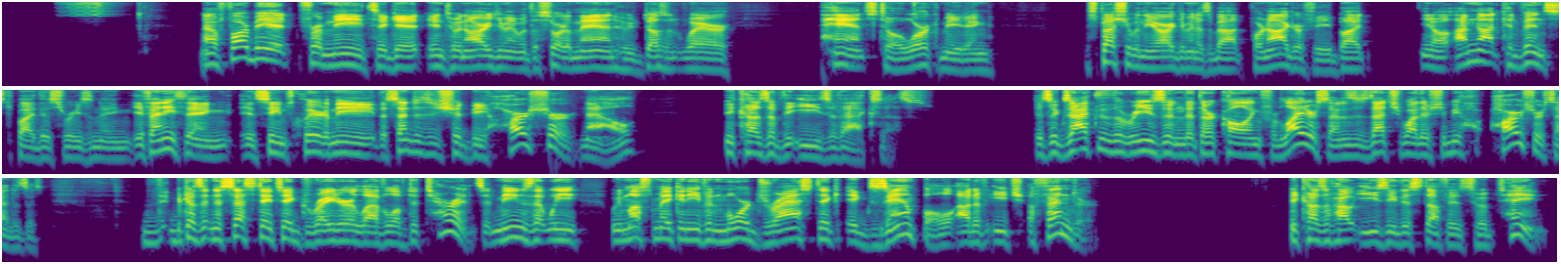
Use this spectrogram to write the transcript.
Now, far be it from me to get into an argument with the sort of man who doesn't wear pants to a work meeting, especially when the argument is about pornography, but you know, I'm not convinced by this reasoning. If anything, it seems clear to me the sentences should be harsher now because of the ease of access. It's exactly the reason that they're calling for lighter sentences. That's why there should be harsher sentences because it necessitates a greater level of deterrence. It means that we, we must make an even more drastic example out of each offender because of how easy this stuff is to obtain.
